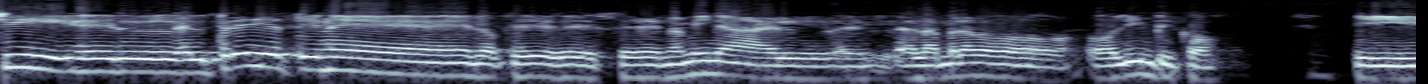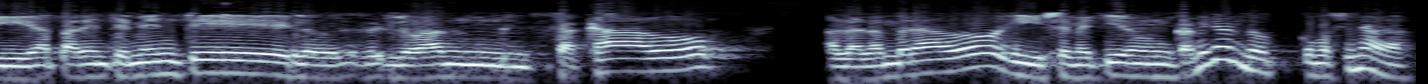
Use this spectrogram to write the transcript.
Sí, el, el predio tiene lo que se denomina el, el alambrado olímpico y aparentemente lo, lo han sacado al alambrado y se metieron caminando como si nada.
